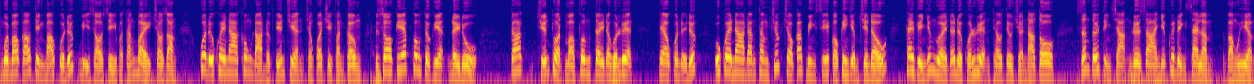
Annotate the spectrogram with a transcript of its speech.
một báo cáo tình báo của Đức bị dò dỉ vào tháng 7 cho rằng quân Ukraine không đạt được tiến triển trong quá trình phản công do Kiev không thực hiện đầy đủ các chiến thuật mà phương Tây đã huấn luyện. Theo quân đội Đức, Ukraine đang thăng chức cho các binh sĩ có kinh nghiệm chiến đấu thay vì những người đã được huấn luyện theo tiêu chuẩn NATO, dẫn tới tình trạng đưa ra những quyết định sai lầm và nguy hiểm.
